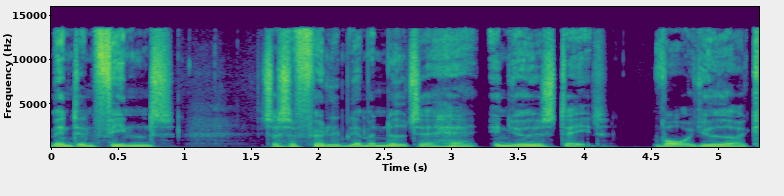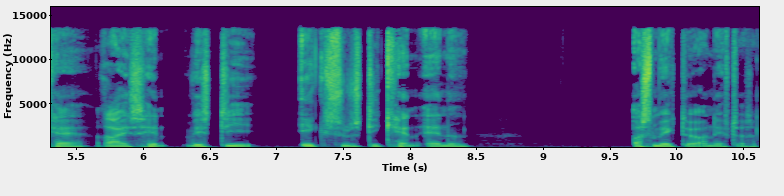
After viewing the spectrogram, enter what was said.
men den findes. Så selvfølgelig bliver man nødt til at have en jødestat, hvor jøder kan rejse hen, hvis de ikke synes, de kan andet, og smække døren efter sig.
